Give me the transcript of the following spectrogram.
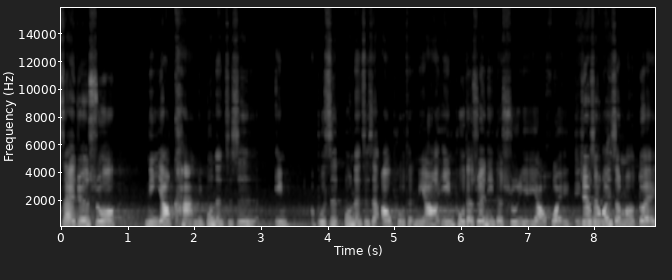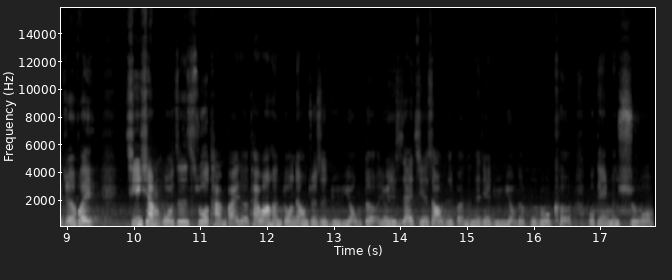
再就是说，你要看，你不能只是因。不是不能只是 output，你要 input，所以你的书也要会。就是为什么对，就是会其实像我这说坦白的，台湾很多那种就是旅游的，尤其是在介绍日本的那些旅游的部落客，我跟你们说，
